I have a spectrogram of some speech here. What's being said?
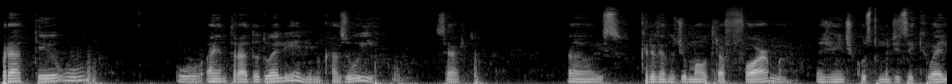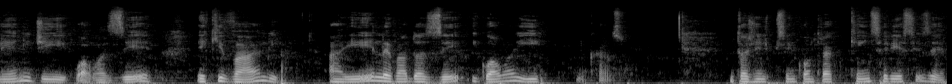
para ter o, o, a entrada do ln, no caso o i, certo? Uh, escrevendo de uma outra forma, a gente costuma dizer que o ln de i igual a z equivale a e elevado a z igual a i no caso. Então a gente precisa encontrar quem seria esse z.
